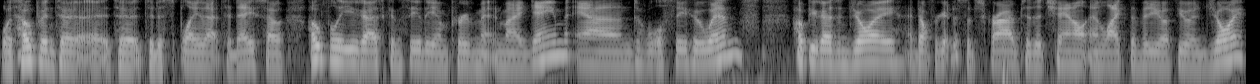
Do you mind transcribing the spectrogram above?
was hoping hoping to, uh, to, to display that today. So hopefully you guys can see the improvement in my game and we'll see who wins. Hope you guys enjoy and don't forget to subscribe to the channel and like the video if you enjoy.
